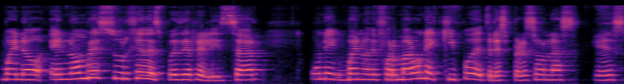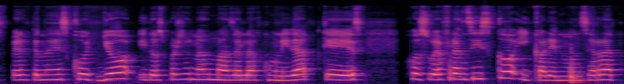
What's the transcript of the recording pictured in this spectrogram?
Bueno, el nombre surge después de realizar un, e- bueno, de formar un equipo de tres personas, que es pertenezco yo y dos personas más de la comunidad, que es Josué Francisco y Karen Montserrat.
